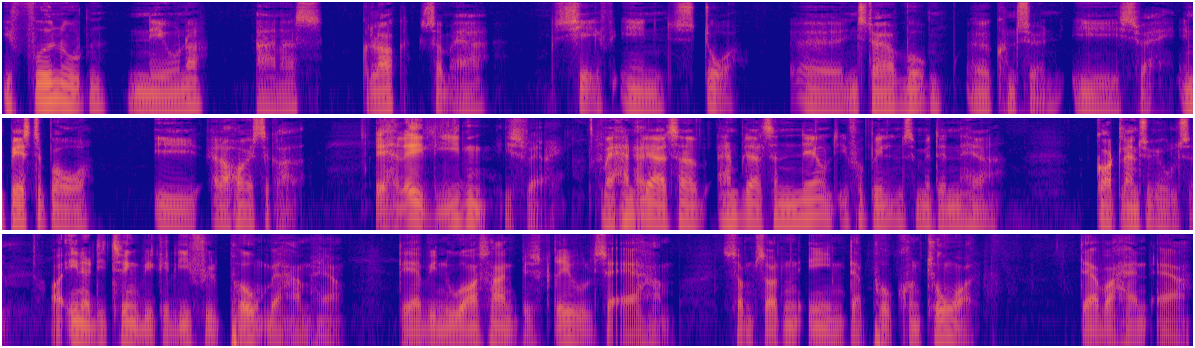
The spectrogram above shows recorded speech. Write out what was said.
i fodnoten nævner Anders Glock, som er chef i en stor, øh, en større våbenkoncern i Sverige. En bedsteborger i allerhøjeste grad. Ja, han er eliten i Sverige. Men han Han- bliver, altså, han bliver altså nævnt i forbindelse med den her Gotlandsøvelse. Og en af de ting, vi kan lige fylde på med ham her, det er, at vi nu også har en beskrivelse af ham som sådan en, der på kontoret, der hvor han er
